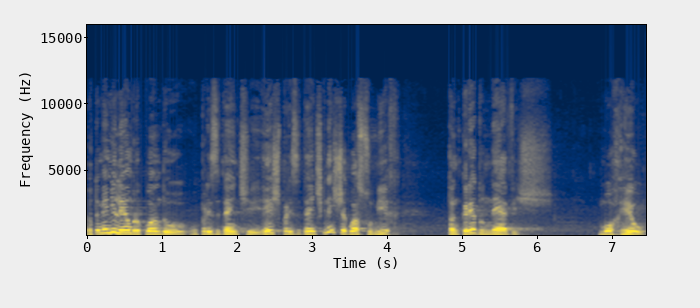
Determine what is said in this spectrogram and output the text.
Eu também me lembro quando o presidente, ex-presidente, que nem chegou a assumir, Tancredo Neves, morreu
